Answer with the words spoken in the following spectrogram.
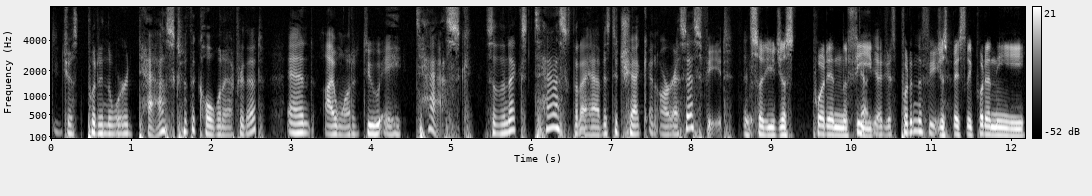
just put in the word tasks with a colon after that, and I want to do a task. So the next task that I have is to check an RSS feed. And so you just put in the feed. yeah, just put in the feed. Just basically put in the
